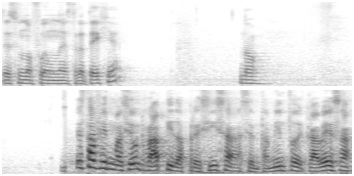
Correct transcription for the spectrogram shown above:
¿Eso no fue una estrategia? No. Esta afirmación rápida, precisa, asentamiento de cabeza,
